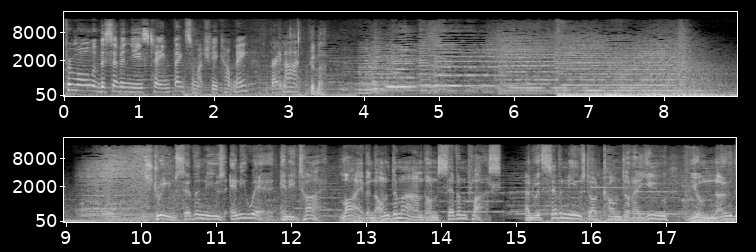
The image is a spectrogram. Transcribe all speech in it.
From all of the 7 News team, thanks so much for your company. Have a great night. Good night. Stream 7 News anywhere, anytime, live and on demand on 7 Plus. And with 7news.com.au, you'll know the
